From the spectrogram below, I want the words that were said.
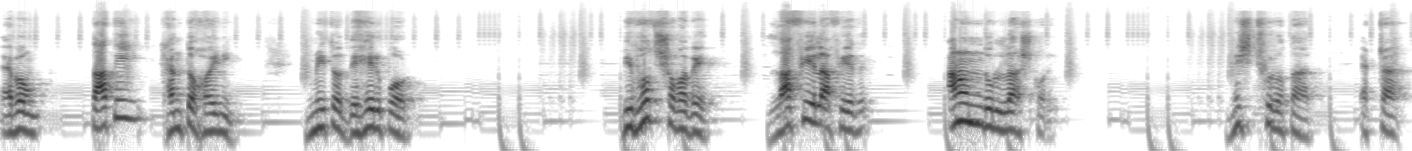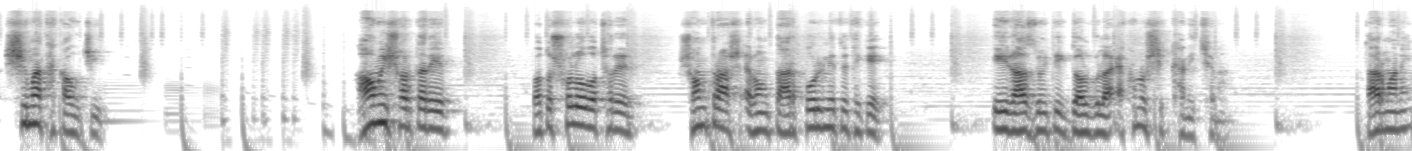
এবং তাতেই ক্ষান্ত হয়নি। মৃত দেহের উপর বিভৎসভাবে লাফিয়ে লাফিয়ে আনন্দ উল্লাস করে। নিষ্ঠুরতার একটা সীমা থাকা উচিত। আওয়ামী সরকারের গত ষোলো বছরের সন্ত্রাস এবং তার পরিণতি থেকে এই রাজনৈতিক দলগুলো এখনও শিক্ষা নিচ্ছে না। তার মানে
